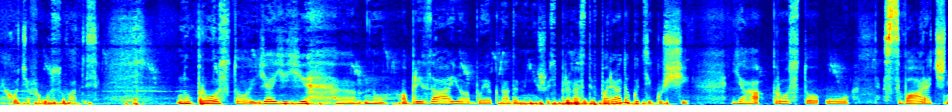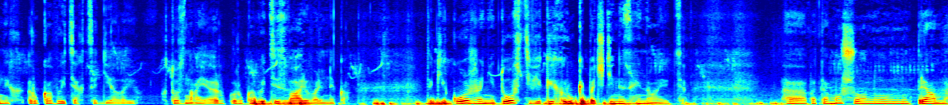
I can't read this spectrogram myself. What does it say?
Не хоче фокусуватися. Ну просто я її е, ну, обрізаю, або як треба мені щось привести в порядок, оці кущі. Я просто у сварочних рукавицях це ділаю. Хто знає, рукавиці зварювальника. Такі кожані, товсті, в яких руки почти не згинаються. Е, Тому що ну, ну прям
